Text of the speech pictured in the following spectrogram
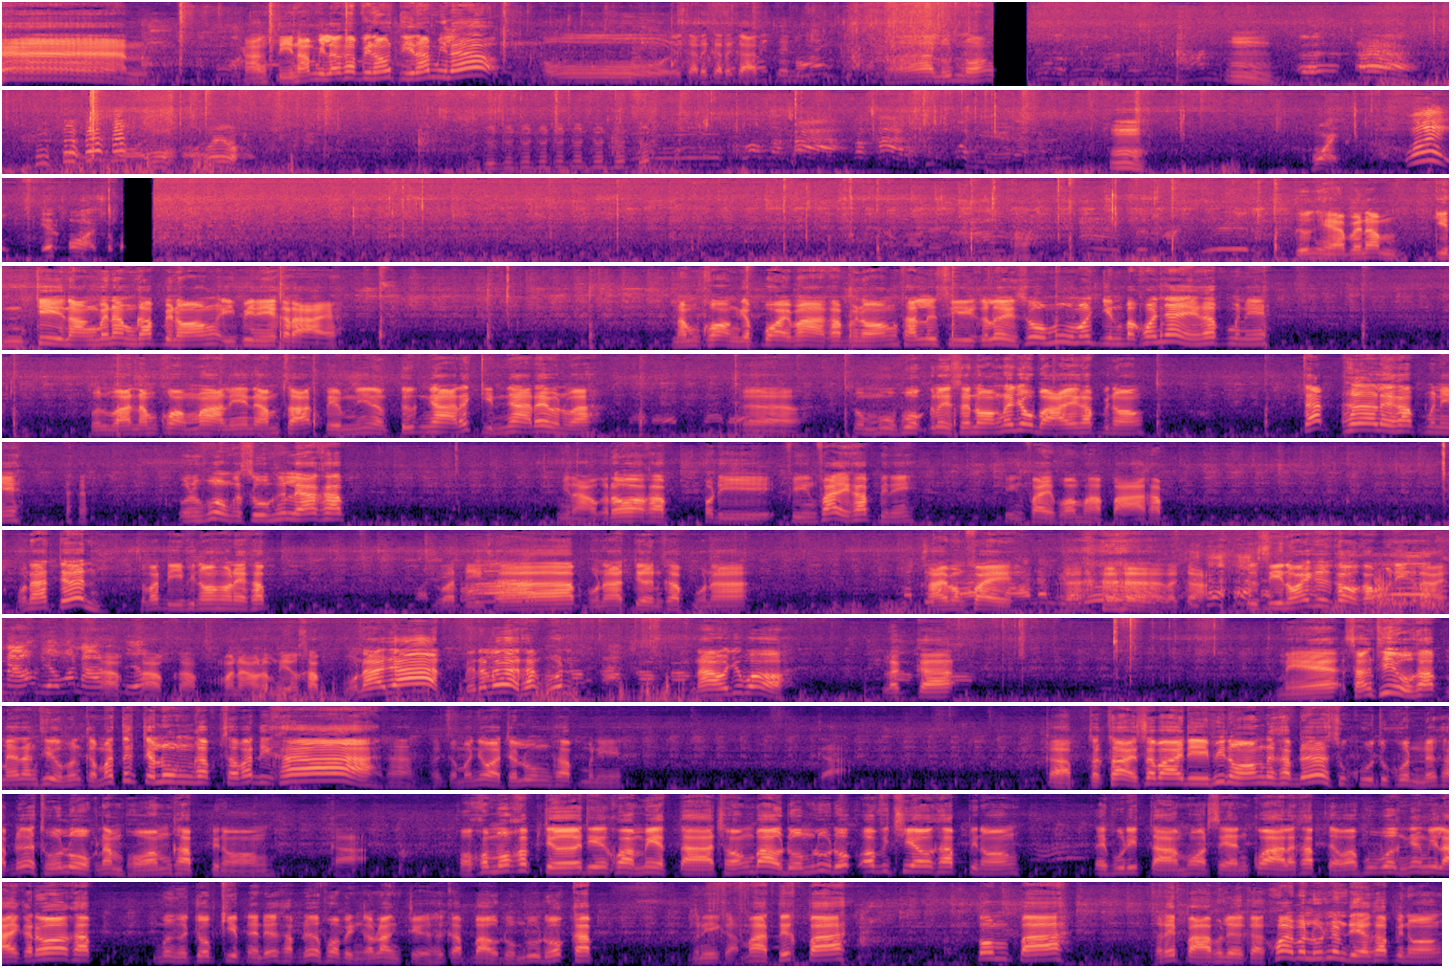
นั่นห่างตีน้ำอีแล้วครับพี่น้องตีน้ำอีแล้ว โอ้เดี๋ยวกันเดี๋ยวกันเดี๋ยวกันอ่าลุ้นน้อง อืมไม่หรอหยุดจุดจุดจุดจุดจุดอืมห้อยเว้ยเอ็กอ้อยอะ ดึงแหไปน้ำกินจี้นางไปน้ำครับพี่น้อง อีพี่นี้ก็ได้น้ำคล้องจะปล่อยมากครับพี่น้องทันฤาษีก็เลยโซ่หมู่มากินปลาข้อใหญ่ครับมื้อนี้เพิ่นว่าน้ำคล้องมานี่น้ำสะเต็มนี้นตึกหญ้าได้กินหญ้าได้เพิ่นว่าเออโซ่หมู่พวกก็เลยสนองนโยบายครับพี่น้องจัดเธอเลยครับมื้อนี้อุณหภูมิก็สูงขึ้นแล้วครับ มีหนาวกระดอครับ พอดีฟิงไฟครับปีนี้ฟิงไฟพร้อมหาป่าครับ หัวหน้าเจินสวัสดีพี่น้องเขาเลยครับ สวัสดีครับหัวหน้าเจินครับหัวหน้าสายบังไฟแล้วก็คือสีน้อยคือเข้าครับวันนี้ก็ได้หนาวเดี๋ยวว่าหนาวครับเดี๋ยวครับครับมะนาวน้ำเดียวครับหัวหน้าญาติเป็นเรื่องทั้งคุณหนาวอยู่บ่แล้วก็แม่สังทิวครับแม่สังทิวเพิ่นกับมาตึกจะลุงครับ สวัสดีค่ะนั่นเพิ่นกับมายอดจะลุงครับมื้อนี้กะ กับทักทายสบายดีพี่น้องนะครับเด้อสุขูทุกคนนะครับเด้อทั่วโลกน้ำพร้อมครับพี่น้องกะขอขอมกครับเจอที่ความเมตตาช่องเบ้าดวมลูกดกออฟฟิเชียลครับพี่น้องได้ผู้ติดตามฮอดแสนกว่าแล้วครับแต่ว่าผู้เบิ่งยังมีหลายกระดอครับเมื่อจบคลิปเนี่ยเด้อครับเด้อพอเป็นกำลังเจอให้กับเบ้าดวมลูกดกครับวันนี้กับมาตึกปลาต้มปลาก็ได้ปลาเพลือกับค่อยมาลุ้นน้ำเดียวครับพี่น้อง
